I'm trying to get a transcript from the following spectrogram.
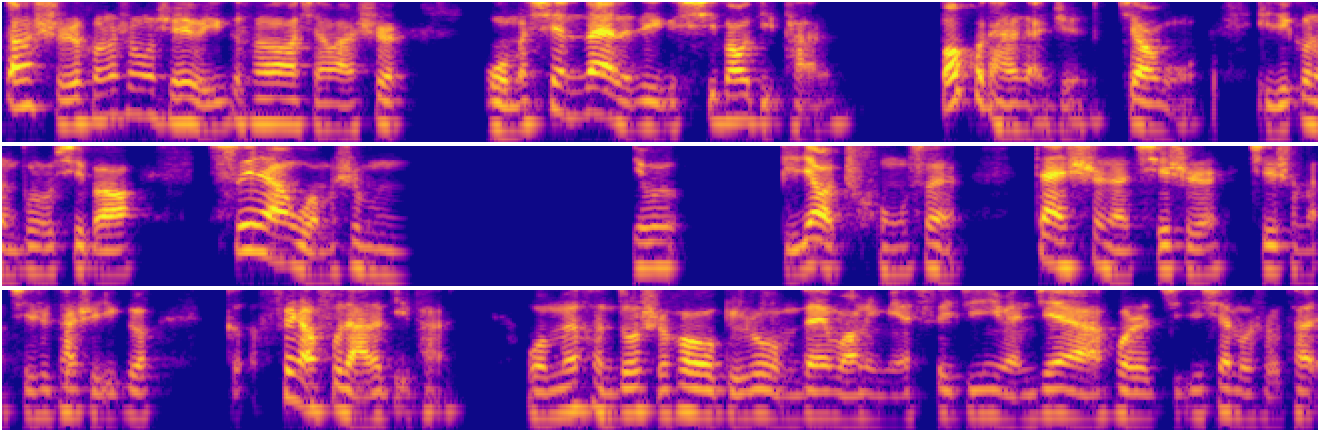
当时合成生物学有一个很好的想法，是我们现在的这个细胞底盘，包括大肠杆菌、酵母以及各种哺乳细胞，虽然我们是有比较充分，但是呢，其实其实什么？其实它是一个非常复杂的底盘。我们很多时候，比如说我们在往里面塞基因元件啊，或者几级线路的时候，它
